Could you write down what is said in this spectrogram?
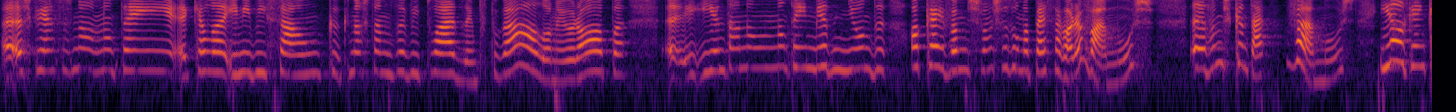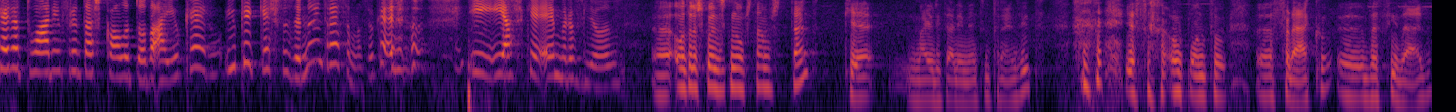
as crianças não, não têm aquela inibição que, que nós estamos habituados em Portugal ou na Europa. Eh, e então não, não têm medo nenhum de, ok, vamos, vamos fazer uma peça agora, vamos. Uh, vamos cantar, vamos. E alguém quer atuar em frente à escola toda, ah, eu quero. E o que é que queres fazer? Não interessa, mas eu quero. E, e acho que é, é maravilhoso. Uh, outras coisas que não gostamos tanto, que é maioritariamente o trânsito. Esse é o ponto uh, fraco uh, da cidade.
